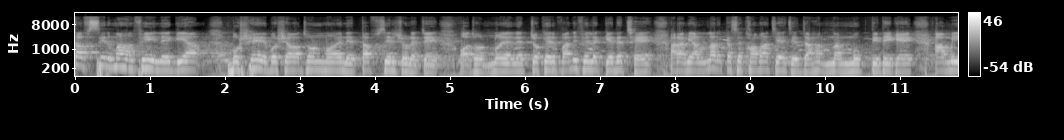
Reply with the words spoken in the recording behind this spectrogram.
তাফসির মাহফিলে গিয়া বসে বসে অঝর নয়নে তাফসির শুনেছে অঝর নয়নে চোখের পানি ফেলে কেঁদেছে, আর আমি আল্লাহর কাছে ক্ষমা চেয়েছে জাহান্নাম মুক্তি থেকে। আমি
